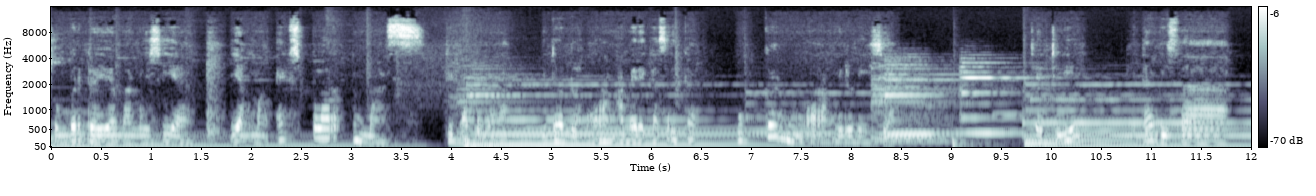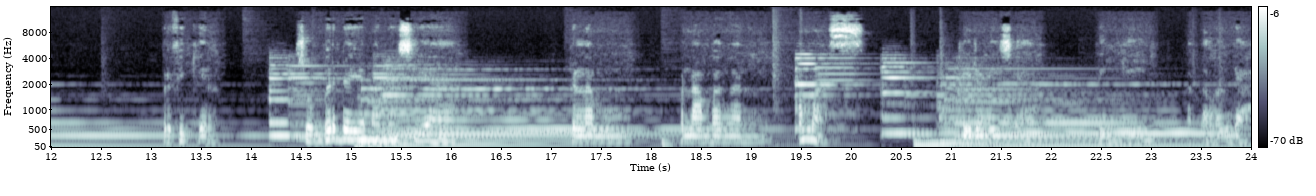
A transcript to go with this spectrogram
Sumber daya manusia yang mengeksplor emas di Papua itu adalah orang Amerika Serikat, bukan orang Indonesia. Jadi, kita bisa berpikir sumber daya manusia dalam penambangan emas di Indonesia tinggi atau rendah.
